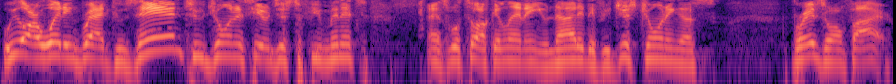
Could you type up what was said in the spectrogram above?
We are waiting Brad Guzan to join us here in just a few minutes as we'll talk Atlanta United. If you're just joining us, Braves are on fire,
